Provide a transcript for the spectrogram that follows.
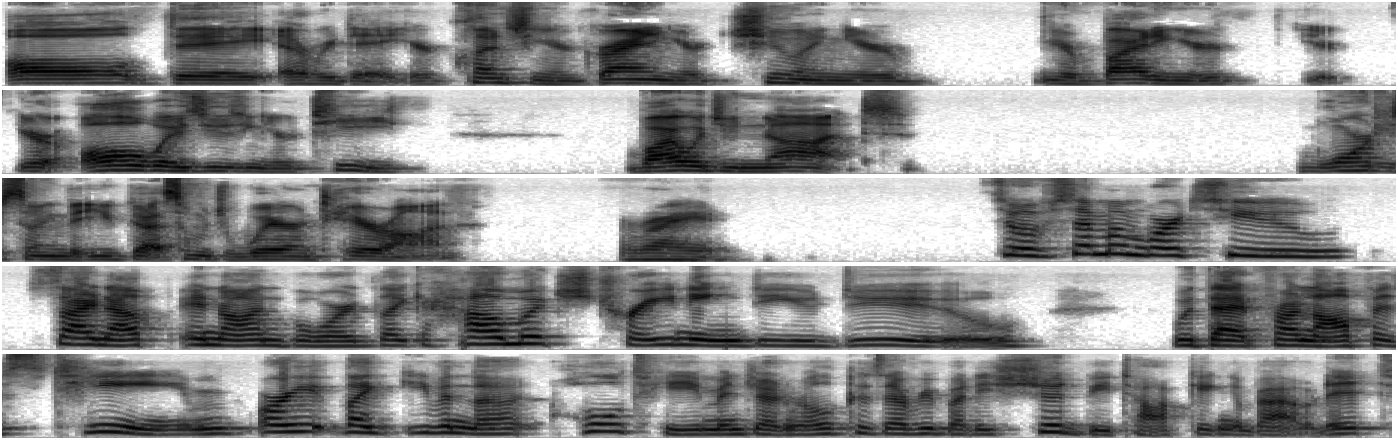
all day every day. You're clenching you're grinding you're chewing you're you're biting you're you're, you're always using your teeth. Why would you not warranty something that you've got so much wear and tear on? Right. So if someone were to sign up and on board like how much training do you do with that front office team or like even the whole team in general because everybody should be talking about it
